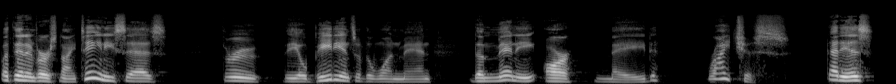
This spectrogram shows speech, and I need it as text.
But then in verse 19, he says, through the obedience of the one man, the many are made righteous. That is,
